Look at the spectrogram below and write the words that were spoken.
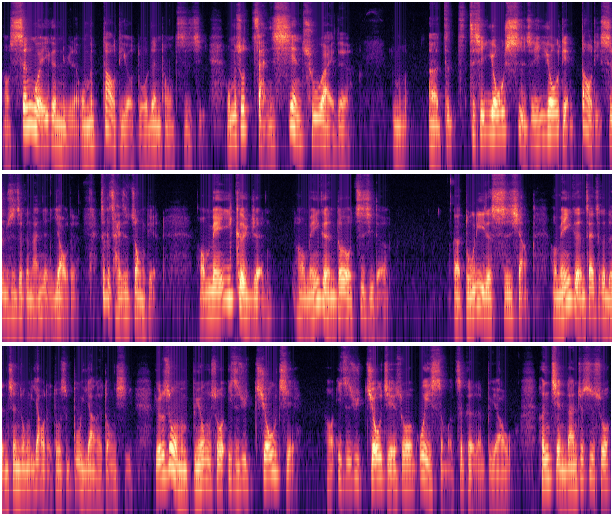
哦，身为一个女人，我们到底有多认同自己？我们所展现出来的，嗯。呃，这这些优势、这些优点，到底是不是这个男人要的？这个才是重点。哦，每一个人，哦，每一个人都有自己的呃独立的思想。哦，每一个人在这个人生中要的都是不一样的东西。有的时候我们不用说一直去纠结，哦，一直去纠结说为什么这个人不要我？很简单，就是说，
